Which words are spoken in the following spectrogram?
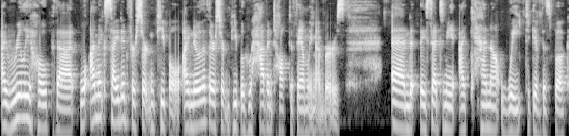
I really hope that well I'm excited for certain people. I know that there are certain people who haven't talked to family members and they said to me I cannot wait to give this book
